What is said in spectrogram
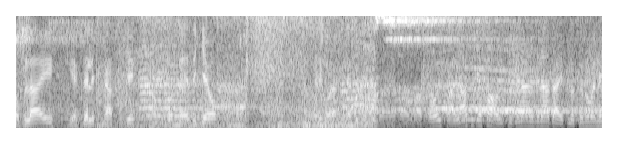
στο πλάι. Η εκτέλεση είναι αστική από τον ε, δικαίο. Γρήγορα στην επίθεση Παπόης, καλάθι και φάουλ. Ξεκινάνε δυνατά οι φιλοξενούμενοι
